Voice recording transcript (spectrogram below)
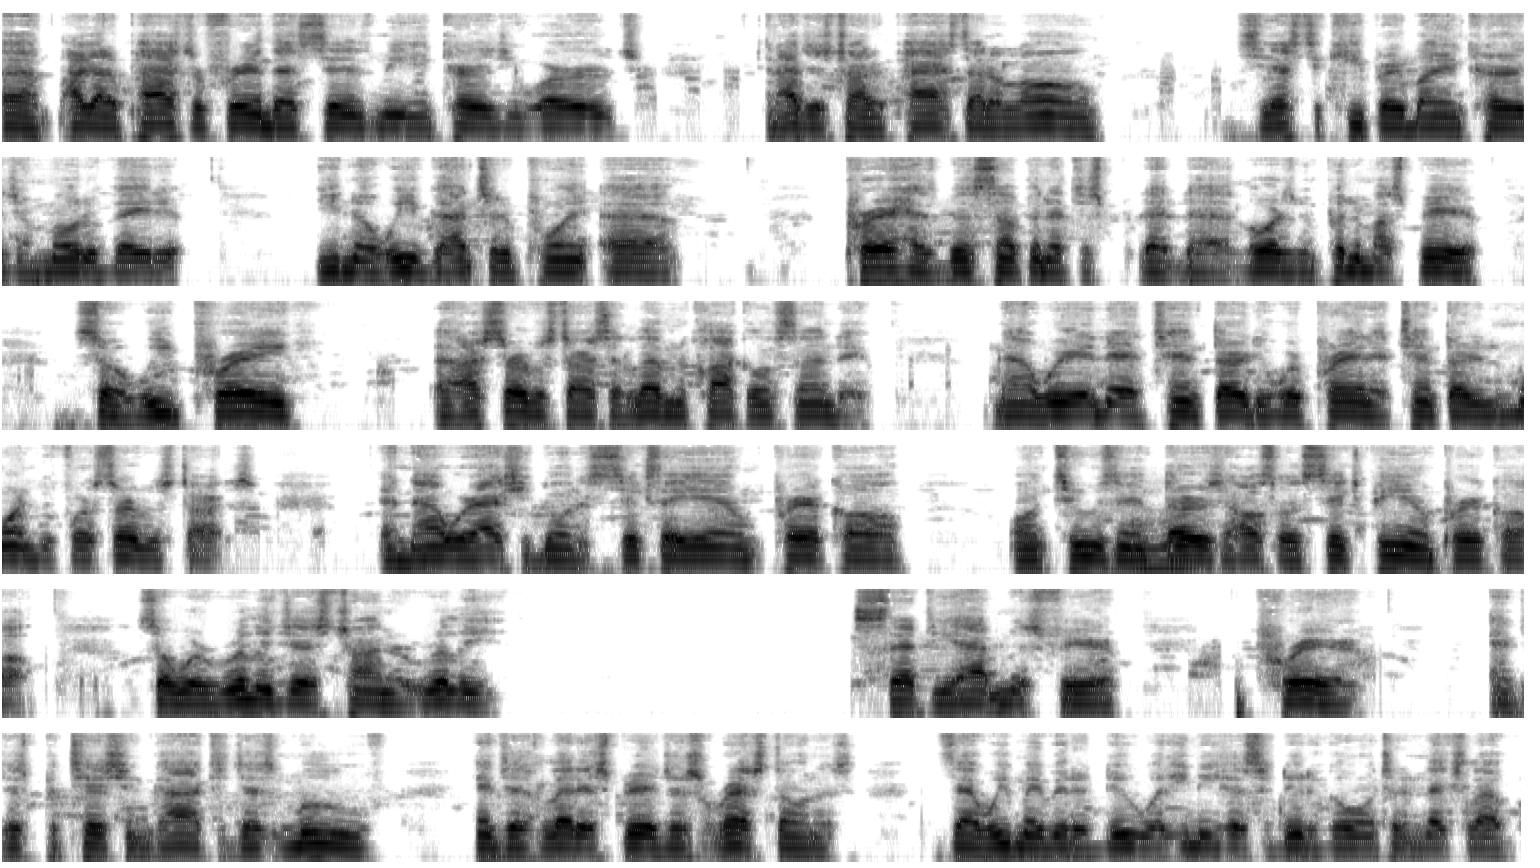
Uh, I got a pastor friend that sends me encouraging words, and I just try to pass that along just to keep everybody encouraged and motivated. You know, we've gotten to the point, uh, prayer has been something that just that the Lord has been putting in my spirit. So we pray. Uh, our service starts at eleven o'clock on Sunday. Now we're in there at ten thirty. We're praying at ten thirty in the morning before service starts, and now we're actually doing a 6 a.m. prayer call on Tuesday and mm-hmm. Thursday, also a 6 p.m. prayer call. So we're really just trying to really set the atmosphere prayer and just petition God to just move and just let his spirit just rest on us that we may be able to do what he needs us to do to go on to the next level.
